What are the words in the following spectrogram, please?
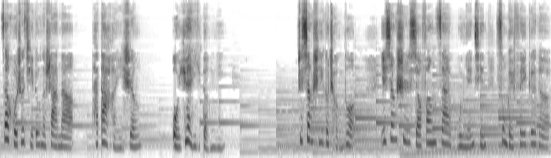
在火车启动的刹那，他大喊一声：“我愿意等你。”这像是一个承诺。也像是小芳在五年前送给飞哥的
